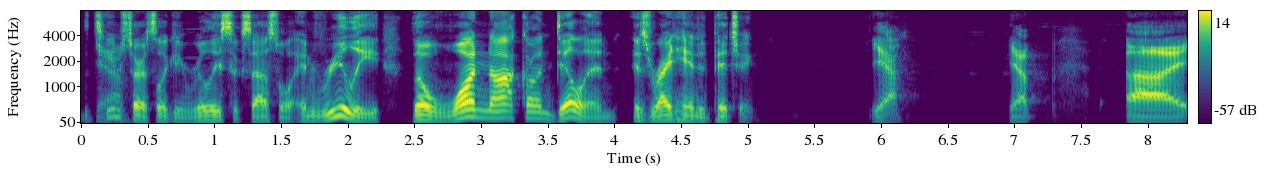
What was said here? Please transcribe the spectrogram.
the team Yeah. starts looking really successful. And really, the one knock on Dylan is right handed pitching. Yeah. Yep. Uh,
